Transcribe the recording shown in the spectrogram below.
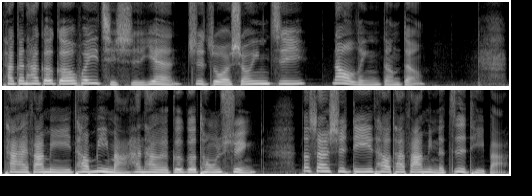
他跟他哥哥会一起实验制作收音机、闹铃等等。他还发明一套密码和他的哥哥通讯，那算是第一套他发明的字体吧。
